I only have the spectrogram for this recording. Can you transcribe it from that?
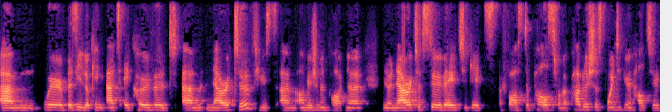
Um, we're busy looking at a COVID um, Narratiive, use um, our measurement partner, you know, Narratiive survey to get a faster pulse from a publisher's point of view and how to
